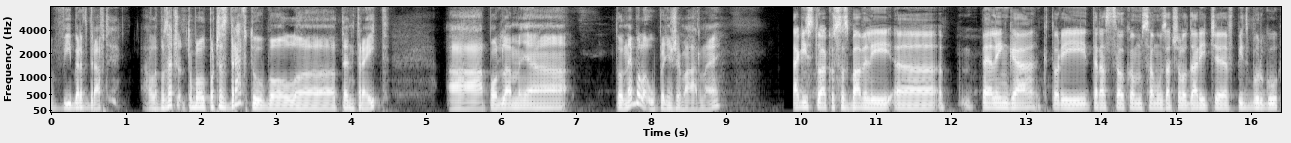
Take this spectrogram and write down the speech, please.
výber v drafte? Alebo začo, to bol počas draftu, bol uh, ten trade a podľa mňa to nebolo úplne že márne. Takisto ako sa zbavili uh, Pelinga, ktorý teraz celkom sa mu začalo dariť uh, v Pittsburghu,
